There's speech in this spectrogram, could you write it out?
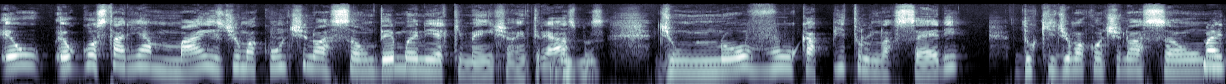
eu, eu gostaria mais de uma continuação de Maniac Mansion, entre aspas, de um novo capítulo na série, do que de uma continuação Mas-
